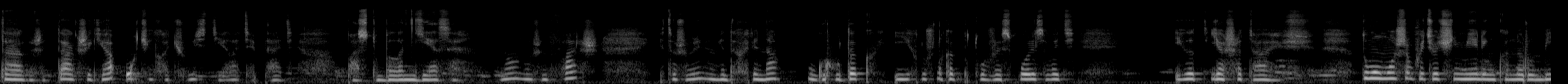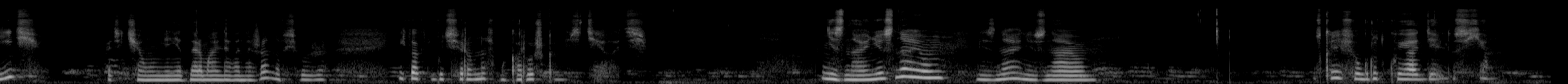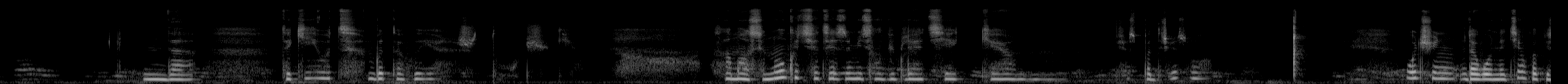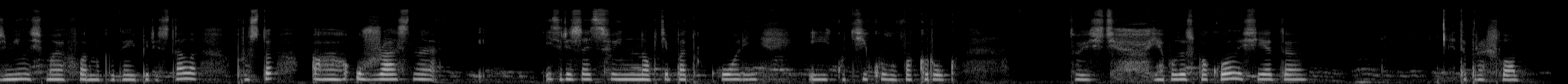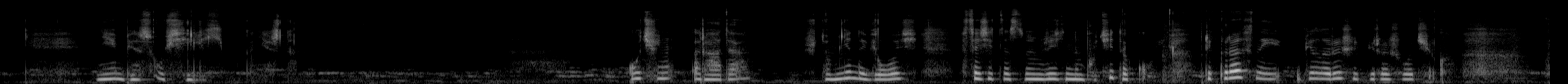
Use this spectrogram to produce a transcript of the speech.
Также, также я очень хочу сделать опять пасту болоньезе. Но нужен фарш, и в то же время меня до хрена грудок, и их нужно как бы тоже использовать. И вот я шатаюсь. Думаю, может быть, очень меленько нарубить, хотя чем у меня нет нормального ножа, но все же. И как-нибудь все равно с макарошками сделать. Не знаю, не знаю, не знаю, не знаю. Скорее всего, грудку я отдельно съем. Да, такие вот бытовые штучки. Сломался ноготь, это я заметила в библиотеке. Сейчас подрезала. Очень довольна тем, как изменилась моя форма, когда я перестала просто а, ужасно изрезать свои ногти под корень и кутикулу вокруг. То есть я буду успокоилась, и это, это прошло. Не без усилий, конечно. Очень рада, что мне довелось встретить на своем жизненном пути такой прекрасный белорыжий пирожочек.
